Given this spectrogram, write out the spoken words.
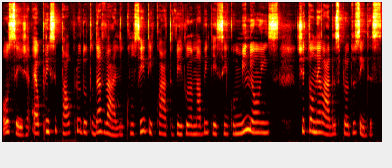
ou seja, é o principal produto da Vale, com 104,95 milhões de toneladas produzidas.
